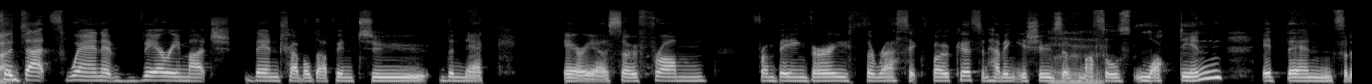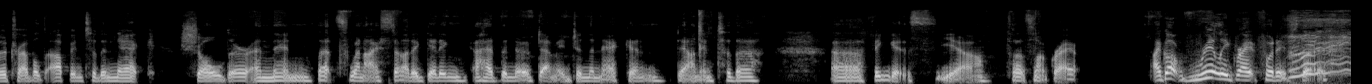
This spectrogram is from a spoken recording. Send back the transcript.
so that's when it very much then traveled up into the neck area. So from, from being very thoracic focused and having issues Oh. of muscles locked in, it then sort of traveled up into the neck, shoulder, and then that's when I started getting, I had the nerve damage in the neck and down into the uh, fingers. Yeah, so that's not great. I got really great footage though.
